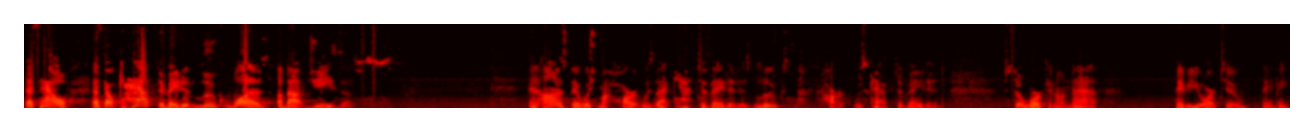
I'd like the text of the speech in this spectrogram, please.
that's how, that's how captivated Luke was about Jesus. And honestly, I wish my heart was that captivated as Luke's heart was captivated. Still working on that. Maybe you are too, maybe.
